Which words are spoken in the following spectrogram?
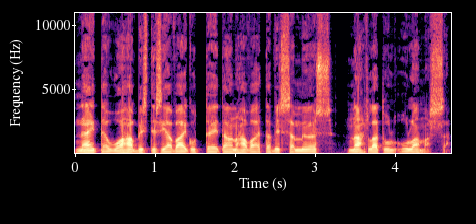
Näitä wahhabistisia vaikutteita on havaittavissa myös Nahdlatul Ulamassa.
